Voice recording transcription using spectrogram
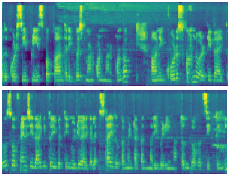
ಅದು ಕೊಡಿಸಿ ಪ್ಲೀಸ್ ಪಪ್ಪ ಅಂತ ರಿಕ್ವೆಸ್ಟ್ ಮಾಡ್ಕೊಂಡು ಮಾಡಿಕೊಂಡು ಅವನಿಗೆ ಕೊಡಿಸ್ಕೊಂಡು ಹೊರಟಿದ್ದಾಯಿತು. ಸೊ ಫ್ರೆಂಡ್ಸ್ ಇದಾಗಿತ್ತು ಇವತ್ತಿನ ವಿಡಿಯೋ ಯಾರಿಗೆಲ್ಲ ಇಷ್ಟ ಆಯಿತು ಕಮೆಂಟ್ ಹಾಕೋದು ಮರಿಬೇಡಿ. ಮತ್ತೊಂದು ವ್ಲಾಗಲ್ಲಿ ಸಿಗ್ತೀನಿ.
